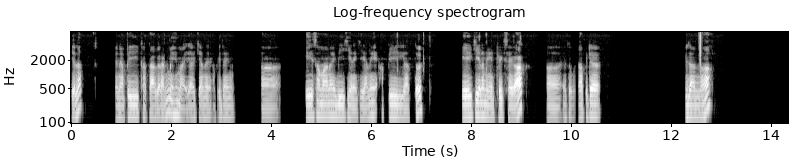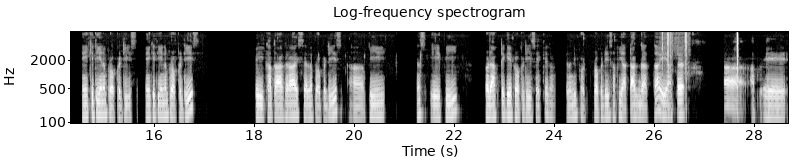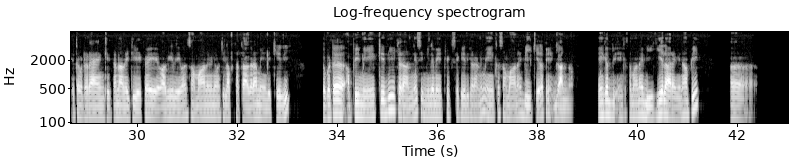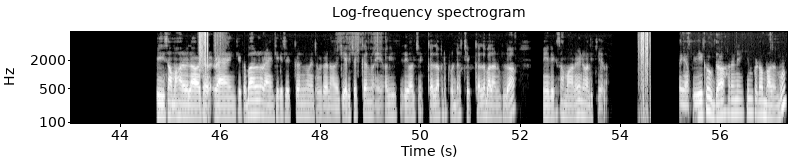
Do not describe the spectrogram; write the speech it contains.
කියලා. ගැන අපි කතා කරන්න මෙහෙම ය කියන අපි දැන් ඒ සමානයි B කියන එක යනේ අපි ගත්තොත් ඒ කියල මේට්‍රික් එකක්. එතකොට අපිට දන්නවා මේක තියෙන ප්‍රොපටස් මේක තියෙන ප්‍රොපටස් කතා කරා ඉස්සල්ල ප්‍රොපටස් AP ප්‍රඩක්් එකේ ප්‍රොපටස් එක ැදි ප්‍රොපටස් අපි අටක් ගත්තා. ඒ අට එතකට රෑන්ක එක නලිටිය එක ඒ වගේ දේවල් සමාන වෙනවා කියලා කතා කර මේ දෙකේදී. එකට අපි මේකෙදී කරන්න සිමිල මේට්‍රික් එකේදි කරන්න මේක සමානයි බී කියල ගන්න මේක ඒක සමානයි බී කියලා අරගෙන අපි සමහර වෙලාට රෑන්ක එක බල රෑන්ක එක චෙක් කරනවා එතකට නවතියට චෙක් කරන ඒ වගේ දේවල් චෙක් කල්ල අපට පොඩ්ඩක් චෙක් කල්ල බලන්න පුළුව මේ දෙක සමාන වෙනවාද කියලා. අපි ඒක උදාහරණයකින් පොඩක් බලමු.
